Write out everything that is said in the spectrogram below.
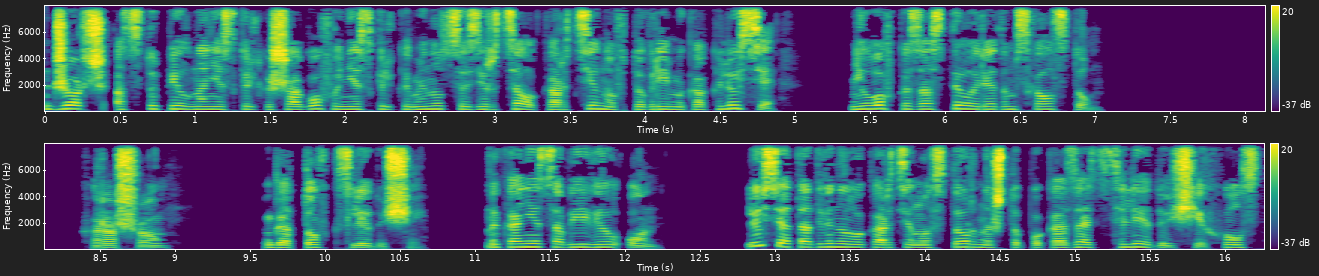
Джордж отступил на несколько шагов и несколько минут созерцал картину, в то время как Люся неловко застыла рядом с холстом. «Хорошо. Готов к следующей», — наконец объявил он. Люси отодвинула картину в сторону, чтобы показать следующий холст,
